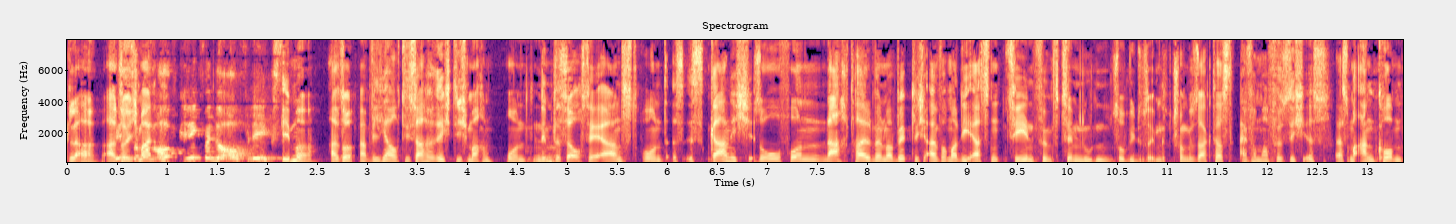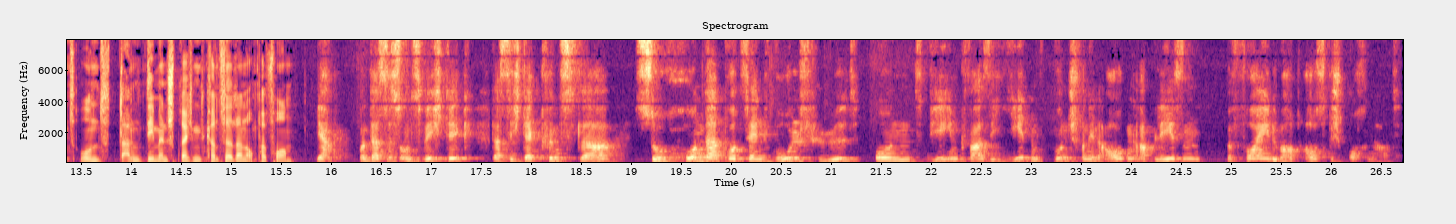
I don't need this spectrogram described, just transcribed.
klar. Also Bist ich meine. aufgeregt, wenn du auflegst? Immer. Also man will ja auch die Sache richtig machen und nimmt es ja auch sehr ernst. Und es ist gar nicht so von Nachteil, wenn man wirklich einfach mal die ersten 10, 15 Minuten, so wie du es eben schon gesagt hast, einfach mal für sich ist, erstmal ankommt und dann dementsprechend kannst du ja dann auch performen. Ja, und das ist uns wichtig, dass sich der Künstler zu 100 Prozent wohlfühlt und wir ihm quasi jeden Wunsch von den Augen ablesen, bevor er ihn überhaupt ausgesprochen hat.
